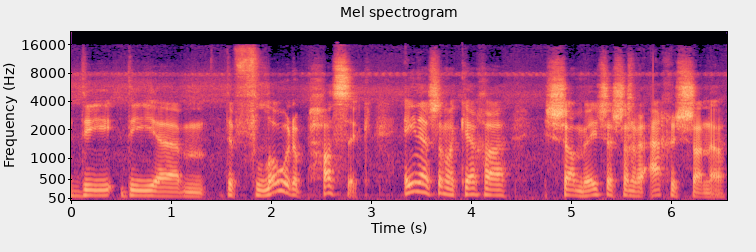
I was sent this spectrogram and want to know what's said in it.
the the um, the flow of the pasuk Ein Hashem Lakecha Sham Reish Hashanah.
